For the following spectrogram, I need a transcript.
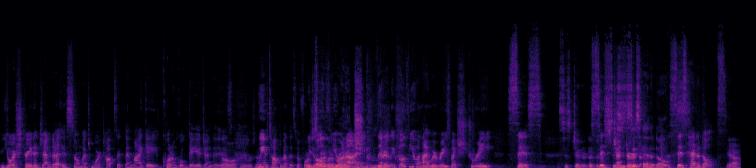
your straight agenda is so much more toxic than my gay, quote unquote, gay agenda is. Oh, 100 percent. We've talked about this before. We just wanna both you and. I, literally, both you and I were raised by straight, cis, cisgendered, Cisgendered- cis, cishet adults. cishet adults. Yeah.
